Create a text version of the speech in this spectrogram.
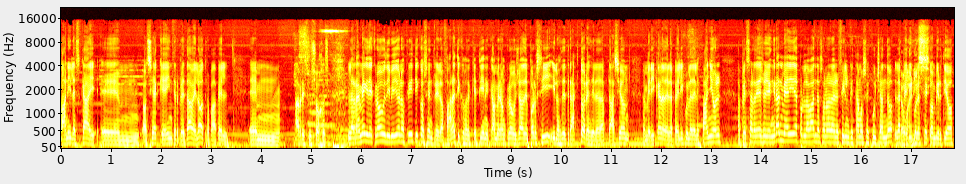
Vanilla Sky, eh, o sea que interpretaba el otro papel. Eh, abre sus ojos. La remake de Crow dividió a los críticos entre los fanáticos de que tiene Cameron Crowe ya de por sí y los detractores de la adaptación americana de la película del español. A pesar de ello, y en gran medida por la banda sonora del film que estamos escuchando, la película se convirtió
